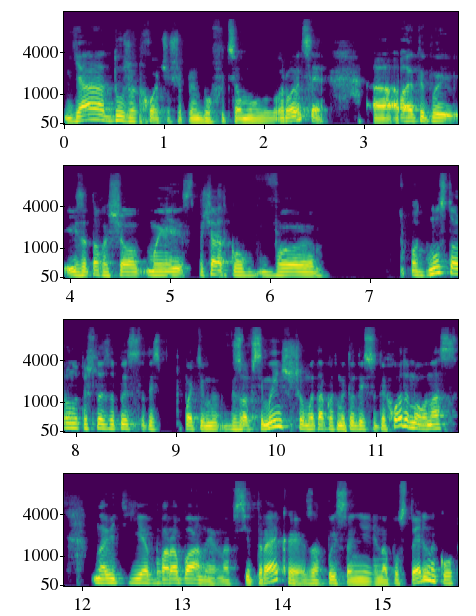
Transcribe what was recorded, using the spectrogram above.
Я дуже хочу, щоб він був у цьому році, е, але, типу, із-за того, що ми спочатку в одну сторону пішли записуватись, потім зовсім іншу. Ми так, от ми туди-сюди ходимо. У нас навіть є барабани на всі треки, записані на пустельнику.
